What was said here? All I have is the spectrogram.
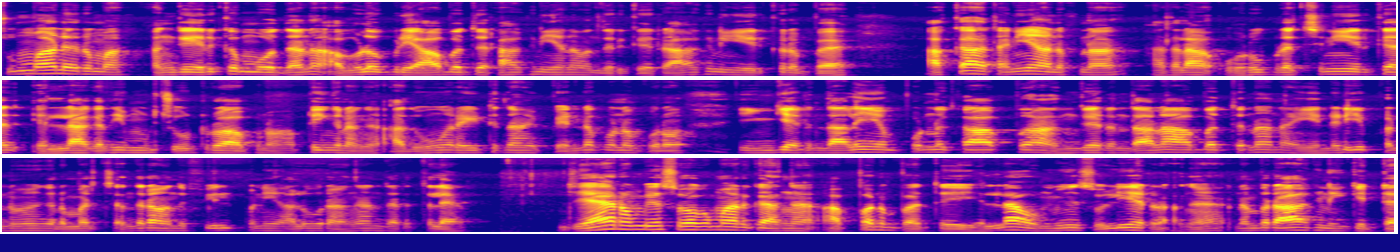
சும்மானு இருமா. அங்கே இருக்கும்போது தானே அவ்வளோ பெரிய ஆபத்து ராகினியான வந்திருக்கு. ராகினி இருக்கிறப்ப அக்கா தனியாக அனுப்புனா அதெல்லாம் ஒரு பிரச்சனையும் இருக்காது. எல்லா கதையும் முடிச்சு விட்ருவா அப்புறம் அப்படிங்கிறாங்க. அதுவும் ரைட்டு தான். இப்போ என்ன பண்ண போகிறோம் இங்கே இருந்தாலும் என் பொண்ணு காப்பு அங்கே இருந்தாலும் ஆபத்துனா நான் என்னடியே பண்ணுவேங்கிற மாதிரி சந்திரா வந்து ஃபீல் பண்ணி அழுகுறாங்க அந்த இடத்துல. ஜெயா ரொம்ப சோகமாக இருக்காங்க. அப்பன்னு பார்த்து எல்லா உண்மையும் சொல்லிடுறாங்க. நம்ம ராகினி கிட்ட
